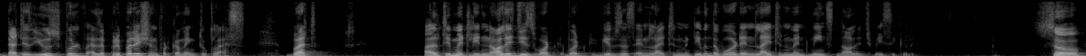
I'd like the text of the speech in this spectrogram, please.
That is useful as a preparation for coming to class. But ultimately, knowledge is what, what gives us enlightenment. Even the word enlightenment means knowledge, basically. So,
